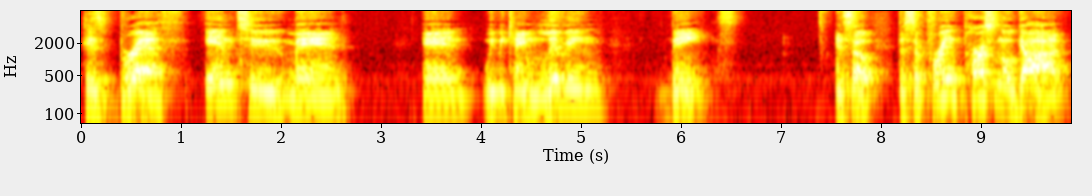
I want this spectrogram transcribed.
his breath into man and we became living beings. And so the supreme personal God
